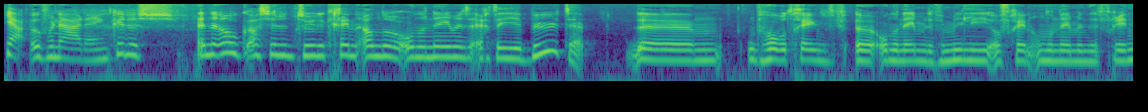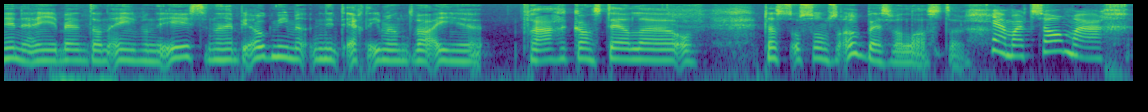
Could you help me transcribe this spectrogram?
ja, over nadenken. Dus En ook als je natuurlijk geen andere ondernemers echt in je buurt hebt. Ehm, bijvoorbeeld geen eh, ondernemende familie of geen ondernemende vriendinnen. En je bent dan een van de eerste. Dan heb je ook niet, niet echt iemand waarin je vragen kan stellen. Of, dat is soms ook best wel lastig. ja, maar het zal maar.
